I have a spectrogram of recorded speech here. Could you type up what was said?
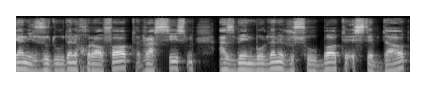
یعنی زدودن خرافات، راسیسم، از بین بردن رسوبات استبداد،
